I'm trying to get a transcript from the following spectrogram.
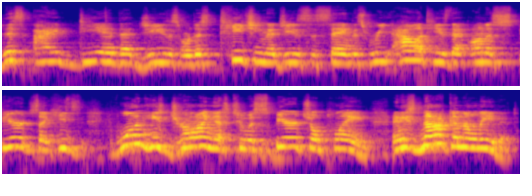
this idea that Jesus, or this teaching that Jesus is saying, this reality is that on a spirit, it's like he's, one, he's drawing us to a spiritual plane, and he's not going to leave it.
